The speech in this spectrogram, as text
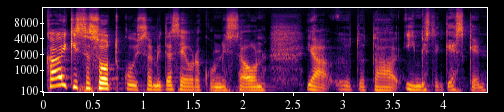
kaikissa sotkuissa, mitä seurakunnissa on ja tota, ihmisten kesken.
